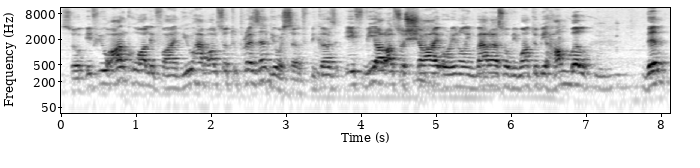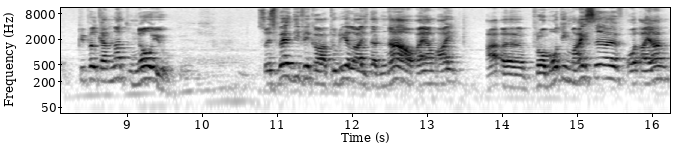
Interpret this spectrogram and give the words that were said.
So if you are qualified, you have also to present yourself because if we are also shy or you know embarrassed or we want to be humble, mm-hmm. then people cannot know you. So it's very difficult to realize that now I am I, I uh, promoting myself or I am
